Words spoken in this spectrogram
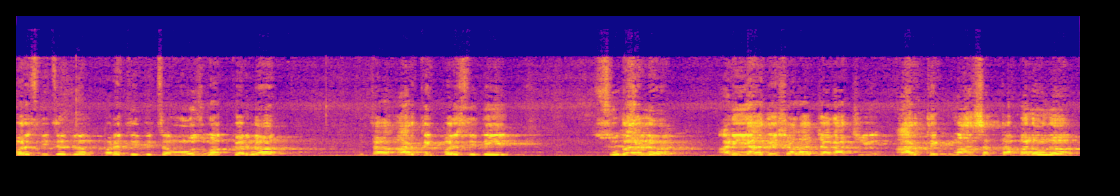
परिस्थितीचं परिस्थितीचं मोजमाप करणं तिथं आर्थिक परिस्थिती सुधारणं आणि या देशाला जगाची आर्थिक महासत्ता बनवणं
